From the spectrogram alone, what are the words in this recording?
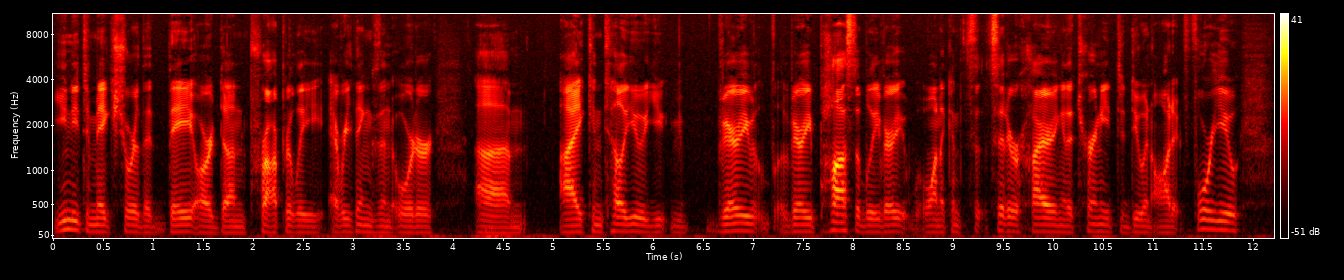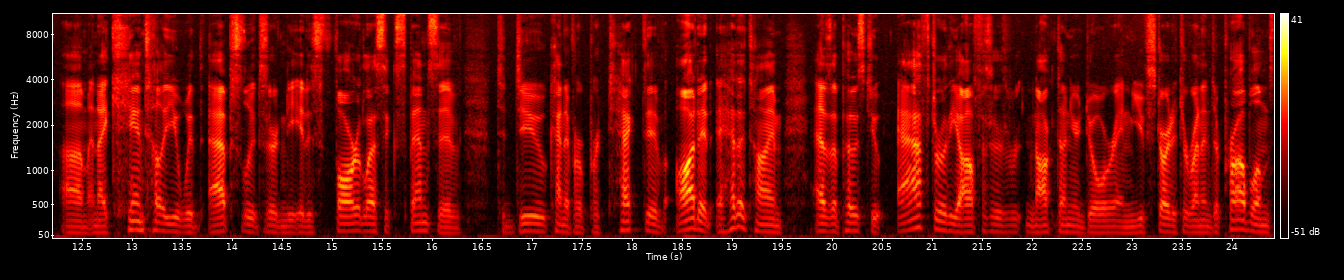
you need to make sure that they are done properly, everything's in order. Um, I can tell you, you, you very, very possibly, very want to consider hiring an attorney to do an audit for you. Um, and I can tell you with absolute certainty, it is far less expensive to do kind of a protective audit ahead of time as opposed to after the officers knocked on your door and you've started to run into problems.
